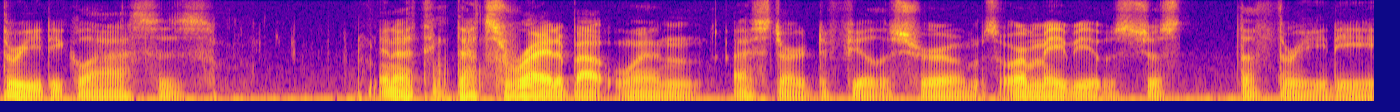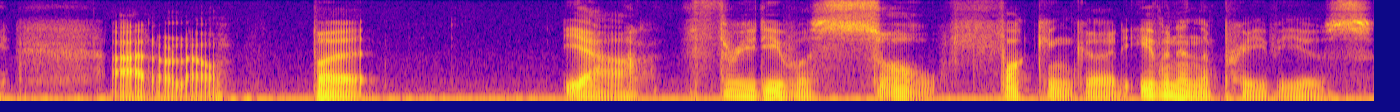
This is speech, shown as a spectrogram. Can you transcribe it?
3d glasses and i think that's right about when i started to feel the shrooms or maybe it was just the 3d i don't know but yeah 3d was so fucking good even in the previews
